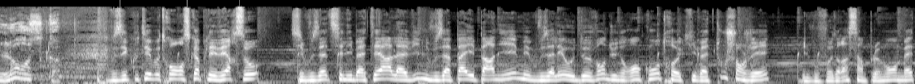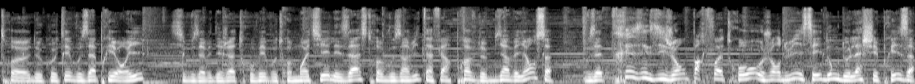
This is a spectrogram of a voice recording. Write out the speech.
L'horoscope. Vous écoutez votre horoscope les Verseaux. Si vous êtes célibataire, la vie ne vous a pas épargné, mais vous allez au devant d'une rencontre qui va tout changer. Il vous faudra simplement mettre de côté vos a priori. Si vous avez déjà trouvé votre moitié, les astres vous invitent à faire preuve de bienveillance. Vous êtes très exigeant, parfois trop. Aujourd'hui, essayez donc de lâcher prise.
